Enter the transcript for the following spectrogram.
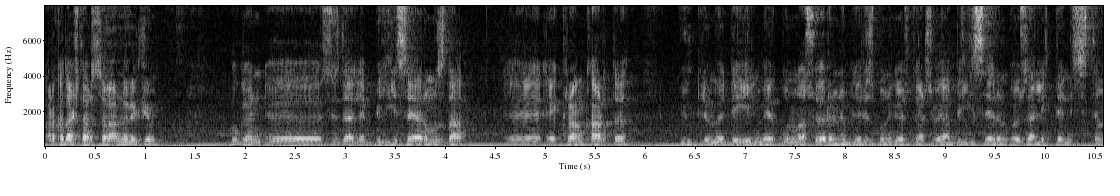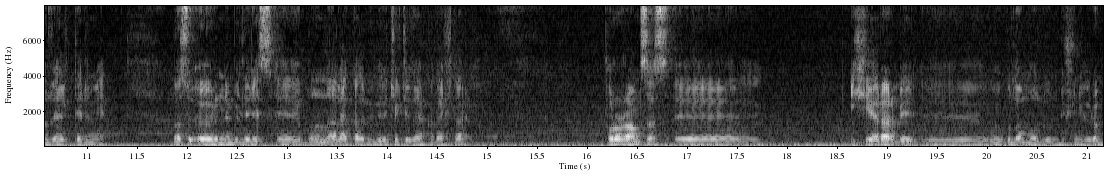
Arkadaşlar selamünaleyküm. Bugün e, sizlerle bilgisayarımızda e, ekran kartı yüklü mü değil mi bunu nasıl öğrenebiliriz bunu göstereceğiz veya bilgisayarın özelliklerini, sistem özelliklerini nasıl öğrenebiliriz e, bununla alakalı bir video çekeceğiz arkadaşlar. Programsız e, işe yarar bir e, uygulama olduğunu düşünüyorum.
